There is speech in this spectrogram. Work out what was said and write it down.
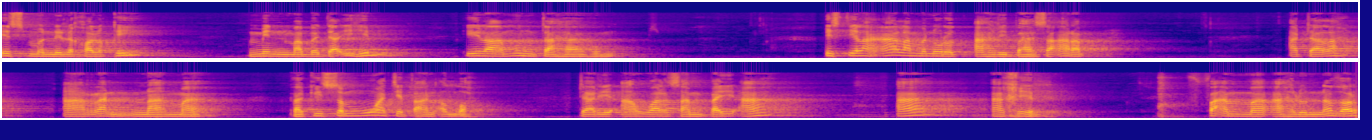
ismun lil khalqi min mabda'ihim ila muntahahum. Istilah alam menurut ahli bahasa Arab adalah aran nama bagi semua ciptaan Allah dari awal sampai a a akhir. Fa'amma ahlun nazar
